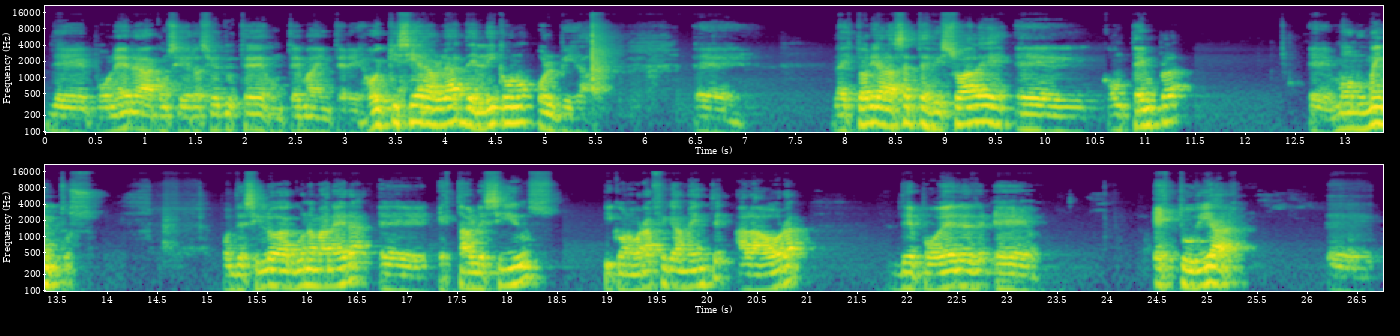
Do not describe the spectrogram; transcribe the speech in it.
de, poner a consideración de ustedes un tema de interés. Hoy quisiera hablar del icono olvidado. Eh, la historia de las artes visuales eh, contempla monumentos, por decirlo de alguna manera, establecidos iconográficamente a la hora de poder estudiar eh,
